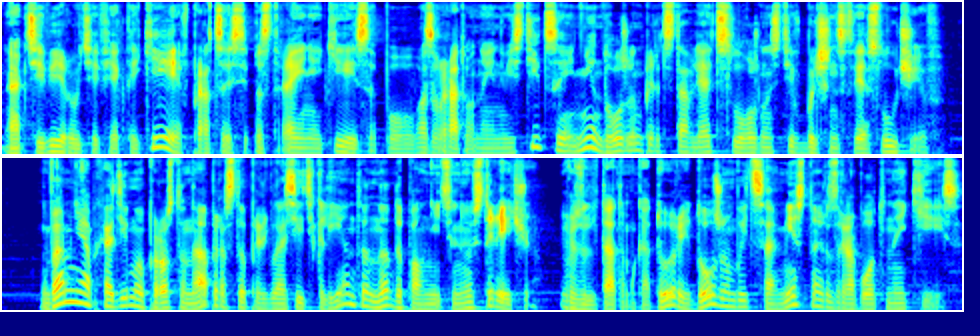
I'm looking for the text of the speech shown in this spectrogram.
Активировать эффект IKEA в процессе построения кейса по возврату на инвестиции не должен представлять сложности в большинстве случаев. Вам необходимо просто-напросто пригласить клиента на дополнительную встречу, результатом которой должен быть совместно разработанный кейс.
